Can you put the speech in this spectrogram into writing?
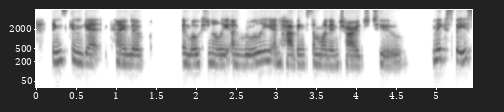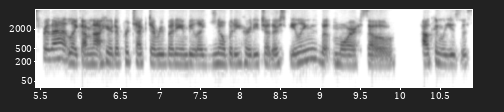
things can get kind of emotionally unruly and having someone in charge to make space for that like I'm not here to protect everybody and be like nobody hurt each other's feelings but more so how can we use this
